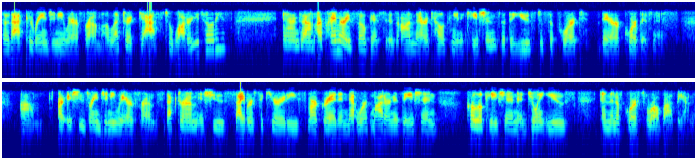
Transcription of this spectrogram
So that could range anywhere from electric, gas, to water utilities. And um, our primary focus is on their telecommunications that they use to support their core business. Um, our issues range anywhere from spectrum issues, cybersecurity, smart grid and network modernization, co-location and joint use, and then of course rural broadband.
